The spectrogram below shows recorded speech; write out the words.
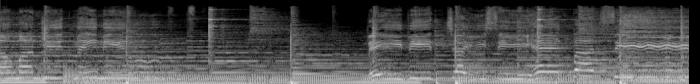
浪漫越美妙，离别最是吃不消。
